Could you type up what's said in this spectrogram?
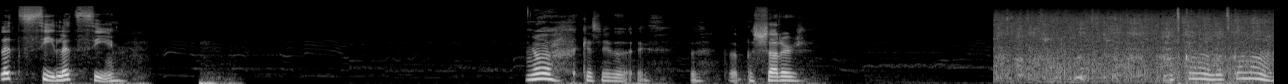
Let's see, let's see. Ugh, gives me the the, the, the shudders. What's going on? What's going on?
